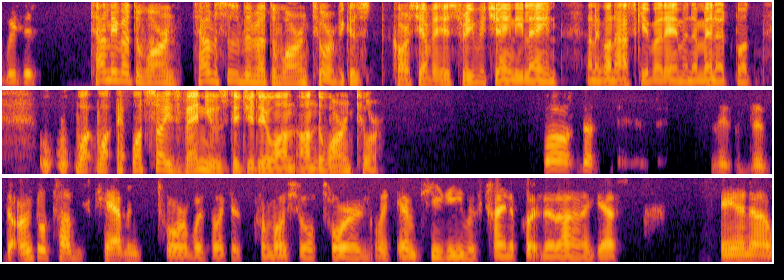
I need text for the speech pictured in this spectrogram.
we did Tell me about the Warrant. Tell us a little bit about the Warrant tour because, of course, you have a history with Jani Lane, and I'm going to ask you about him in a minute. But what what what size venues did you do on on the Warrant tour? Well, the the the, the Uncle Tom's Cabin tour was like a promotional tour, and like MTV was kind of putting it on, I guess. And uh,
